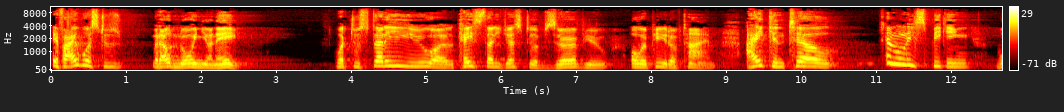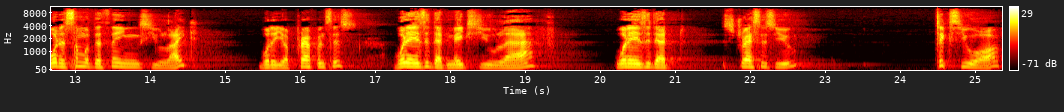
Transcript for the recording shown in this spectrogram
If I was to, without knowing your name, were to study you or case study just to observe you over a period of time, I can tell, generally speaking, what are some of the things you like? What are your preferences? What is it that makes you laugh? What is it that stresses you? ticks you off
